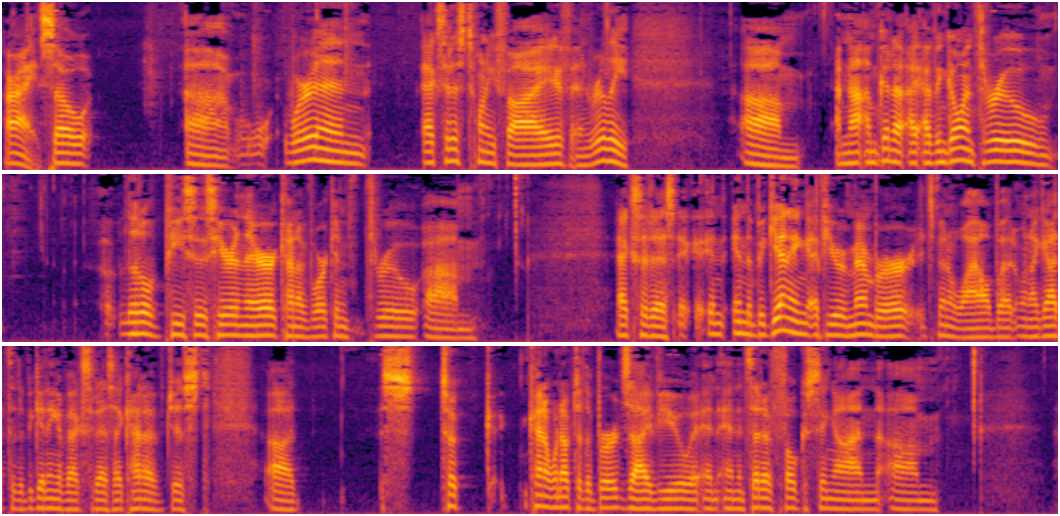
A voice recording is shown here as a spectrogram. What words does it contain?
All right, so uh, we're in Exodus 25, and really, um, I'm not. I'm gonna. I, I've been going through little pieces here and there, kind of working through um, Exodus. In in the beginning, if you remember, it's been a while, but when I got to the beginning of Exodus, I kind of just uh, took kind of went up to the bird's eye view, and and instead of focusing on um,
